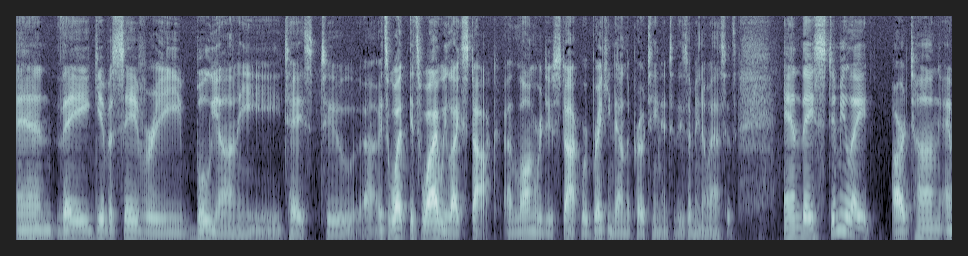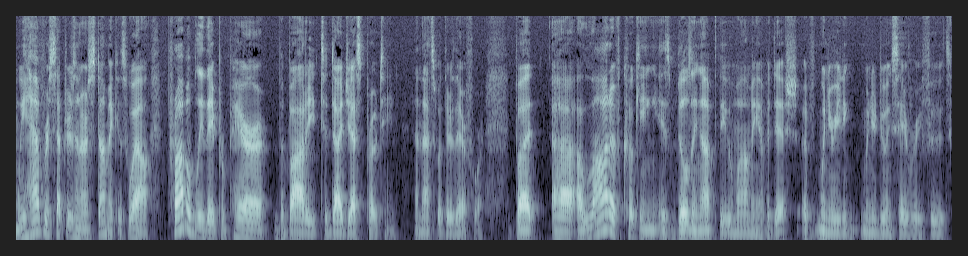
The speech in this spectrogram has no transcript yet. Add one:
and they give a savory, bouillony taste to. Uh, it's what it's why we like stock, a long reduced stock. We're breaking down the protein into these amino acids, and they stimulate our tongue, and we have receptors in our stomach as well. Probably they prepare the body to digest protein. and that's what they're there for. But uh, a lot of cooking is building up the umami of a dish of when you're eating when you're doing savory foods.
